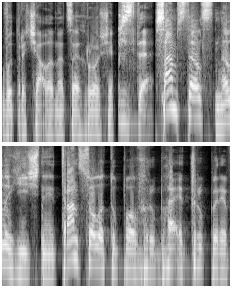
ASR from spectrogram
витрачали на це гроші. Пізде. Сам стелс нелогічний. Транс соло тупо вирубає труперів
